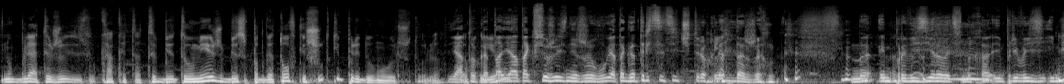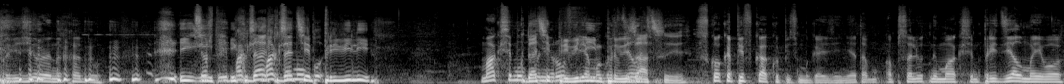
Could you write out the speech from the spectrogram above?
Ну, бля, ты же... Как это? Ты, ты умеешь без подготовки шутки придумывать, что ли? Я Ты только охуел? я так всю жизнь и живу. Я тогда 34 лет дожил. Импровизировать импровизируя на ходу. И, куда, пл- привели, Максимум куда планировки привели импровизации? сделать Сколько пивка купить в магазине? Это абсолютный максимум, предел моего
